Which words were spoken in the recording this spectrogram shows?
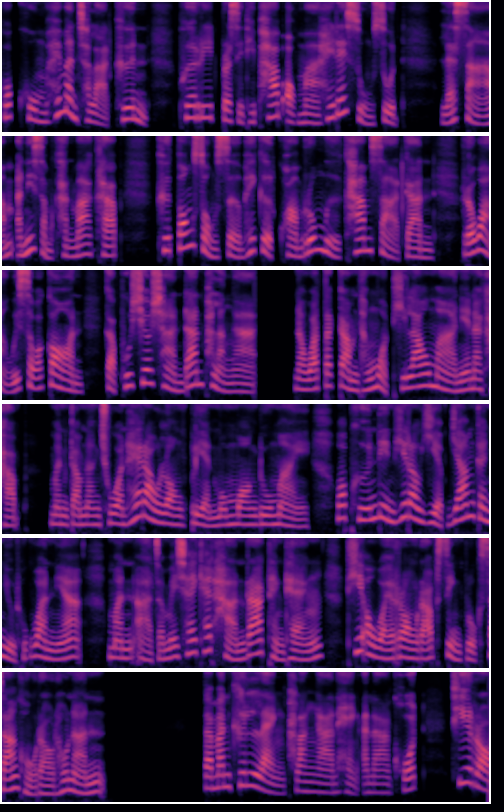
ควบคุมให้มันฉลาดขึ้น เพื่อรีดประสิทธิภาพออกมาให้ได้สูงสุด และ 3. อันนี้สำคัญมากครับ คือต้องส่งเสริมให้เกิดความร่วมมือข้ามศาสตร์กัน ระหว่างวิศวกร กับผู้เชี่ยวชาญด้านพลังงาน นวัตกรรมทั้งหมดที่เล่ามาเนี่ยนะครับมันกำลังชวนให้เราลองเปลี่ยนมุมมองดูใหม่ ว่าพื้นดินที่เราเหยียบย่ำกันอยู่ทุกวันนี้มันอาจจะไม่ใช่แค่ฐานรากแข็งๆที่เอาไว้รองรับสิ่งปลูกสร้างของเราเท่านั้น แต่มันคือแหล่งพลังงานแห่งอนาคตที่รอ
